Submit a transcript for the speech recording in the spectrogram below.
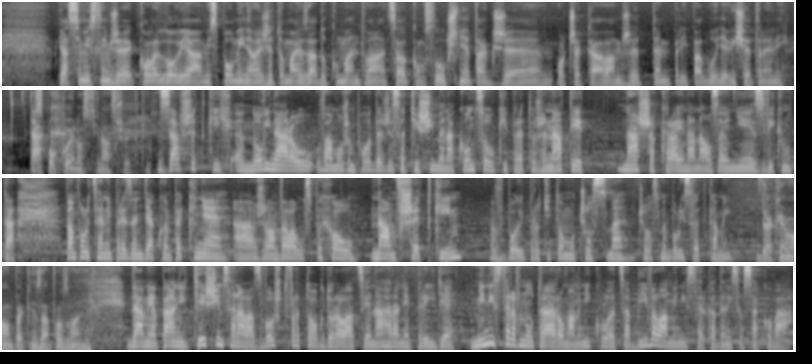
Ja si myslím, že kolegovia mi spomínali, že to majú zadokumentované celkom slušne, takže očakávam, že ten prípad bude vyšetrený tak. spokojnosti nás všetkých. Za všetkých eh, novinárov vám môžem povedať, že sa tešíme na koncovky, pretože na tie naša krajina naozaj nie je zvyknutá. Pán policajný prezident, ďakujem pekne a želám veľa úspechov nám všetkým v boji proti tomu, čo sme, čo sme boli svetkami. Ďakujem vám pekne za pozvanie. Dámy a páni, teším sa na vás vo štvrtok. Do relácie na hrane príde minister vnútra Roman Mikulec a bývalá ministerka Denisa Saková.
